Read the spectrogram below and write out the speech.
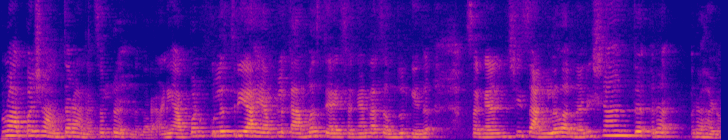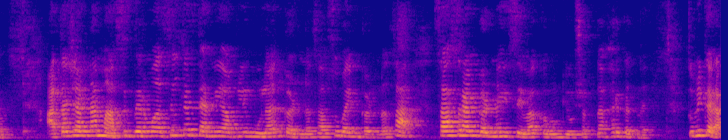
म्हणून आपण शांत राहण्याचा प्रयत्न करा. आणि आपण कुलस्त्री आहे आपलं कामच ते आहे सगळ्यांना समजून घेणं सगळ्यांशी चांगलं वागणं आणि शांत राहणं. आता ज्यांना मासिक धर्म असेल तर त्यांनी आपली मुलांकडनं सासूबाईंकडनं सा सासऱ्यांकडनं ही सेवा करून घेऊ शकता हरकत नाही. तुम्ही करा.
